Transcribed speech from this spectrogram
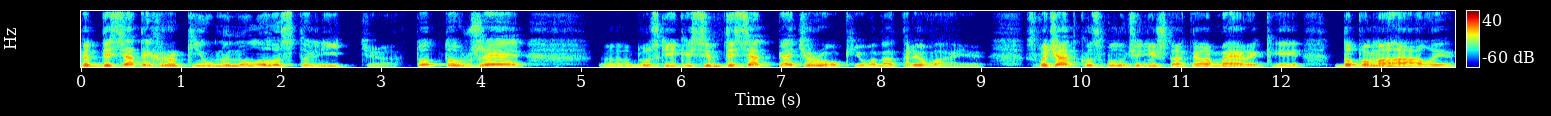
50-х років минулого століття. Тобто вже е, ну скільки, 75 років вона триває. Спочатку Сполучені Штати Америки допомагали.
